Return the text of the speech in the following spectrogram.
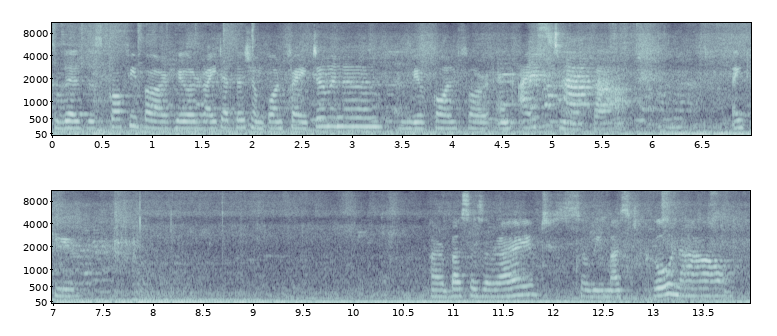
So there's this coffee bar here right at the Chumphon Ferry Terminal and we have called for an iced mocha. Thank you. Our bus has arrived, so we must go now.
